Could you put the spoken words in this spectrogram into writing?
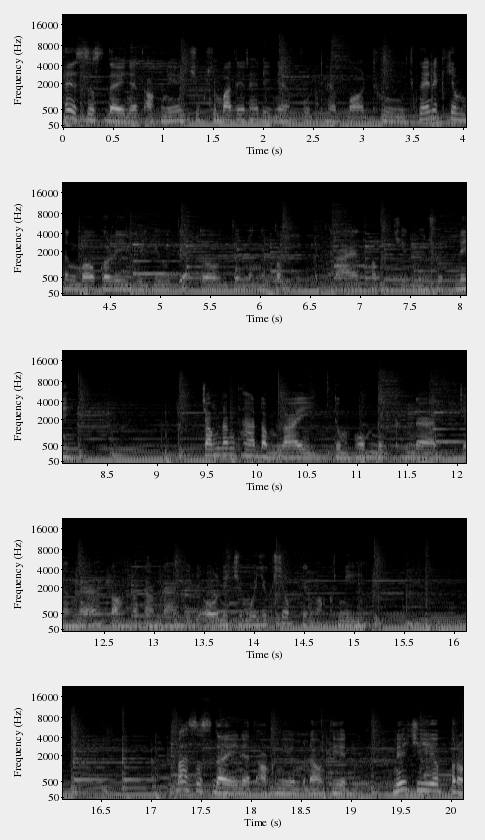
Hey សួស្តីអ្នកទាំងអស់គ្នាជួបខ្ញុំបាទទៀតហើយឌីណា Food Table 2ថ្ងៃនេះខ្ញុំនឹងមក review តាក់ទងទៅនឹងតុកតែធម្មជាតិមួយឈុតនេះចង់ដឹងថាតម្លៃទំហំនិងຂະຫນາດយ៉ាងណាតោះតាមដានវីដេអូនេះជាមួយយើងខ្ញុំទាំងអស់គ្នាបាទសួស្តីអ្នកទាំងអស់គ្នាម្ដងទៀតនេះជាប្រ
